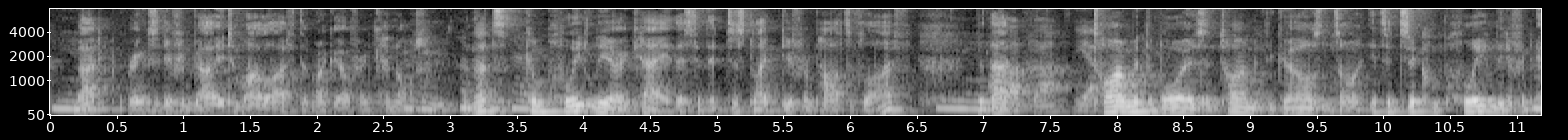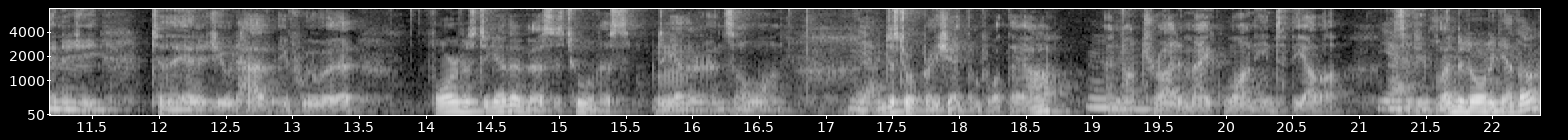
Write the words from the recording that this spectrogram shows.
Matt brings a different value to my life that my girlfriend cannot, Mm-hmm. and that's completely okay. They're, they're just like different parts of life, but I that love that. Yeah. time with the boys and time with the girls and so on. It's it's a completely different Mm. energy to the energy we'd have if we were four of us together versus two of us together and so on. Yeah. And just to appreciate them for what they are and not try to make one into the other. Yeah. So if you blend it all together,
